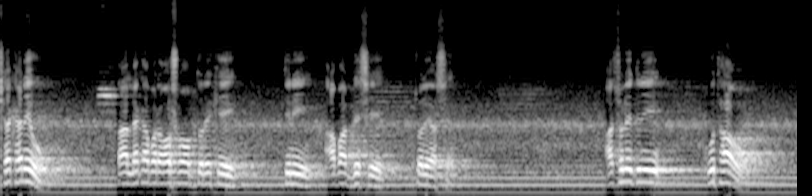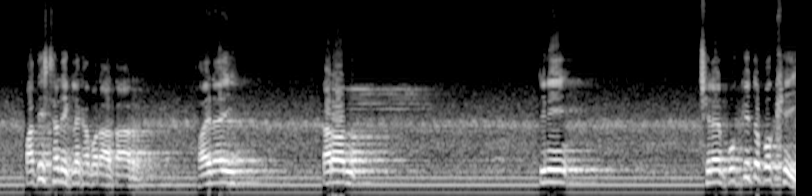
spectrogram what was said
সেখানেও তার লেখাপড়া অসমাপ্ত রেখে তিনি আবার দেশে চলে আসেন। আসলে তিনি কোথাও প্রাতিষ্ঠানিক লেখাপড়া তার হয় নাই, কারণ তিনি ছিলেন প্রকৃতপক্ষেই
